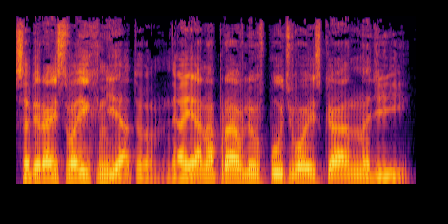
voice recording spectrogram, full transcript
Собирай своих, Ньяту, а я направлю в путь войска Аннадии.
